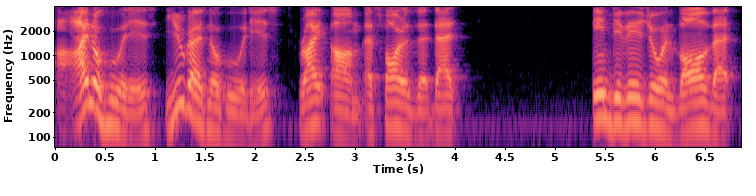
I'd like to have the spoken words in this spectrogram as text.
I know who it is. You guys know who it is, right? Um, as far as that that individual involved, that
